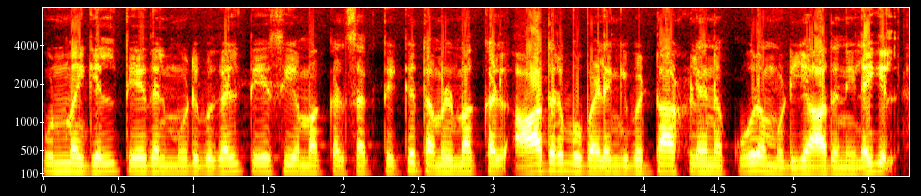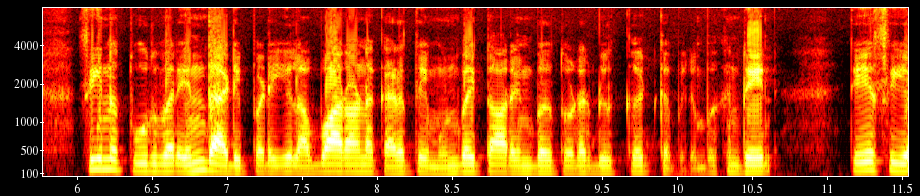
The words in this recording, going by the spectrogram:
உண்மையில் தேர்தல் முடிவுகள் தேசிய மக்கள் சக்திக்கு தமிழ் மக்கள் ஆதரவு வழங்கிவிட்டார்கள் என கூற முடியாத நிலையில் சீன தூதுவர் எந்த அடிப்படையில் அவ்வாறான கருத்தை முன்வைத்தார் என்பது தொடர்பில் கேட்க விரும்புகின்றேன். தேசிய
